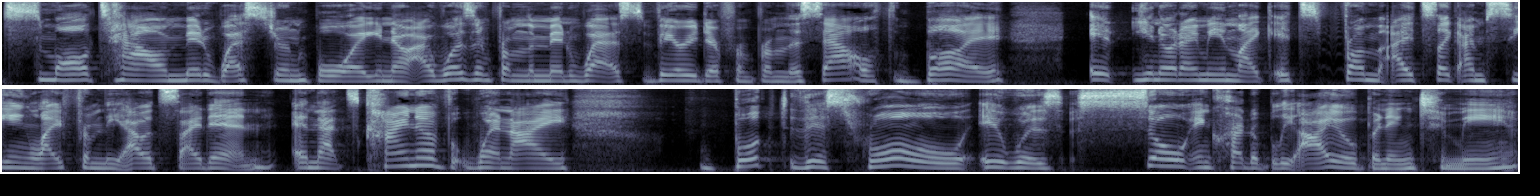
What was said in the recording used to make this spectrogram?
small town Midwestern boy. You know, I wasn't from the Midwest, very different from the South, but it, you know what I mean? Like it's from, it's like I'm seeing life from the outside in. And that's kind of when I booked this role, it was so incredibly eye opening to me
